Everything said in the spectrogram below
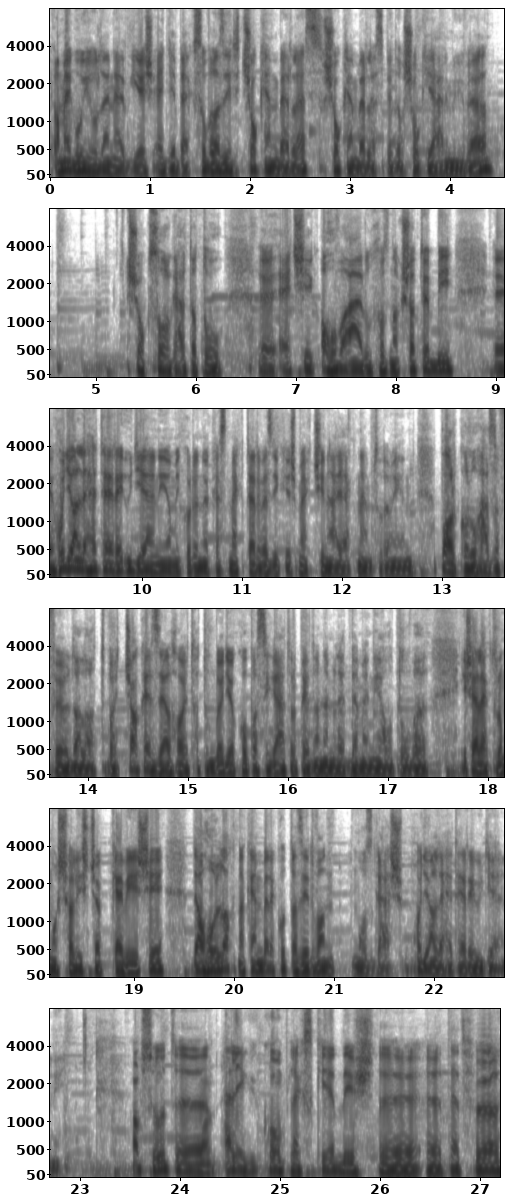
a megújuló energia és egyebek. Szóval azért sok ember lesz, sok ember lesz például sok járművel, sok szolgáltató egység, ahova árut hoznak, stb. Hogyan lehet erre ügyelni, amikor önök ezt megtervezik és megcsinálják, nem tudom én, parkolóház a föld alatt, vagy csak ezzel hajthatunk, vagy a kopaszigátra például nem lehet bemenni autóval, és elektromossal is csak kevésé, de ahol laknak emberek, ott azért van mozgás. Hogyan lehet erre ügyelni? Abszolút, elég komplex kérdést tett föl.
